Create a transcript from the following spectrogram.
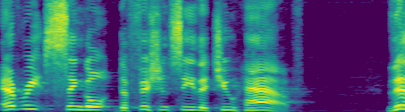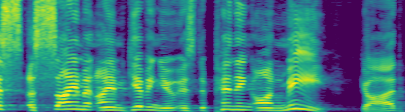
every single deficiency that you have. This assignment I am giving you is depending on me, God,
